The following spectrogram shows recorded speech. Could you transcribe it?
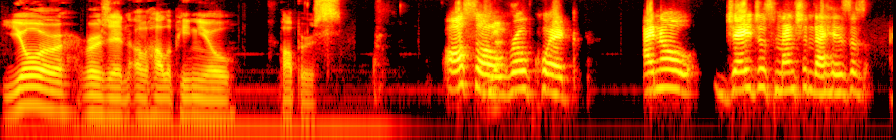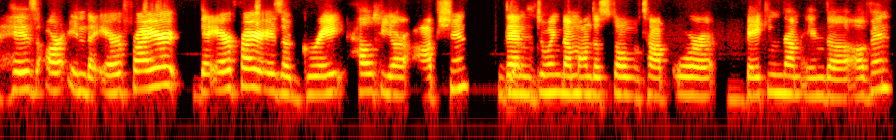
your version of jalapeno poppers Also, Yes. real quick, I know Jay just mentioned that his is his are in the air fryer. The air fryer is a great healthier option than Yes. doing them on the stove top or baking them in the oven.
